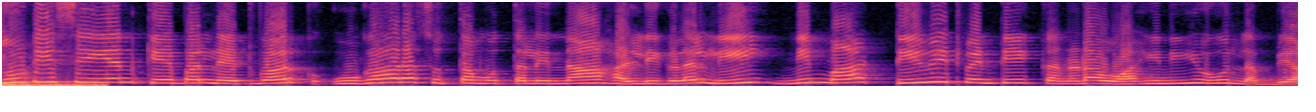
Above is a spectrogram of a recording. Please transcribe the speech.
ಯುಡಿಸಿಎನ್ ಕೇಬಲ್ ನೆಟ್ವರ್ಕ್ ಉಗಾರ ಸುತ್ತಮುತ್ತಲಿನ ಹಳ್ಳಿಗಳಲ್ಲಿ ನಿಮ್ಮ ಟಿವಿ ಟ್ವೆಂಟಿ ಕನ್ನಡ ವಾಹಿನಿಯೂ ಲಭ್ಯ.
